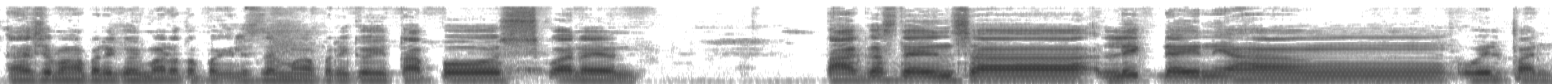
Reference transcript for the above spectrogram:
Ah, sa mga parikoy mo to pagilisdan mga parikoy. Tapos kuan na yun. Tagas din sa leak din niyang oil pan.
